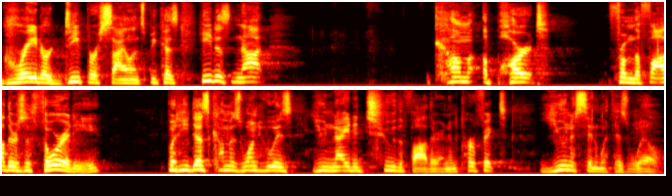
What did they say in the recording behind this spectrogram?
greater, deeper silence because he does not come apart from the Father's authority, but he does come as one who is united to the Father and in perfect unison with his will.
